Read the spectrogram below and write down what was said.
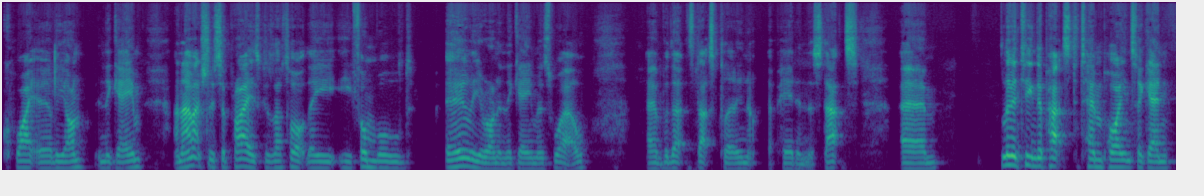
quite early on in the game, and I'm actually surprised because I thought they he fumbled earlier on in the game as well, uh, but that's that's clearly not appeared in the stats. Um, limiting the Pats to ten points again,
